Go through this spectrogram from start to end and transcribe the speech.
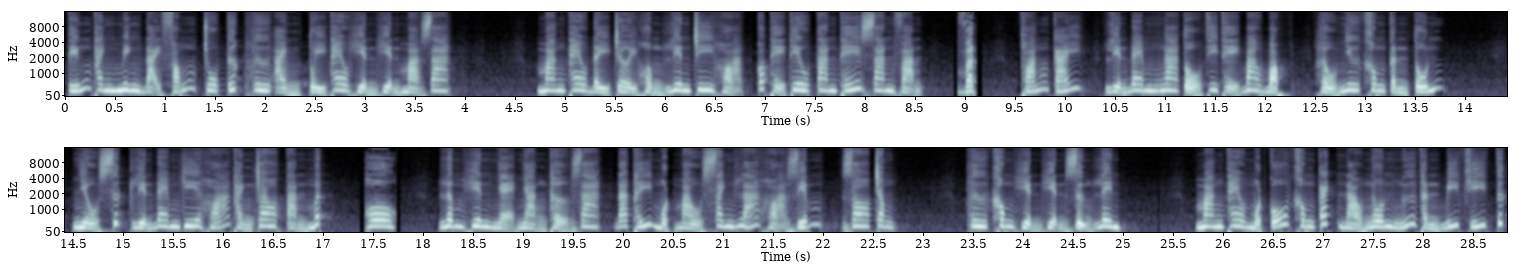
Tiếng thanh minh đại phóng chu tước hư ảnh tùy theo hiện hiện mà ra. Mang theo đầy trời hồng liên chi hỏa có thể thiêu tan thế gian vạn. Vật, thoáng cái, liền đem Nga tổ thi thể bao bọc, hầu như không cần tốn. Nhiều sức liền đem kia hóa thành cho tàn mất. Hô! Lâm Hiên nhẹ nhàng thở ra, đã thấy một màu xanh lá hỏa diễm, do trong. Tư không hiện hiện dựng lên. Mang theo một cỗ không cách nào ngôn ngữ thần bí khí tức.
